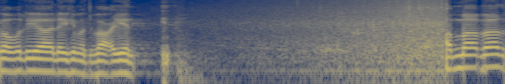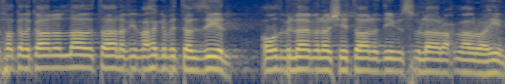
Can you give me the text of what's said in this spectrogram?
وأولياء عليهم أجمعين أما بعد فقد قال الله تعالى في محكم التنزيل أعوذ بالله من الشيطان الرجيم بسم الله الرحمن الرحيم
